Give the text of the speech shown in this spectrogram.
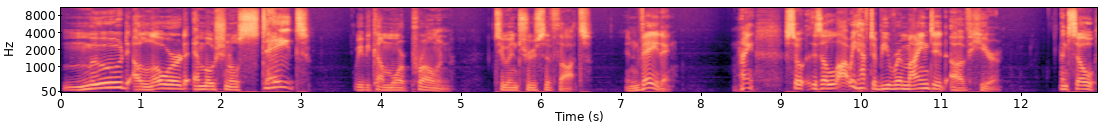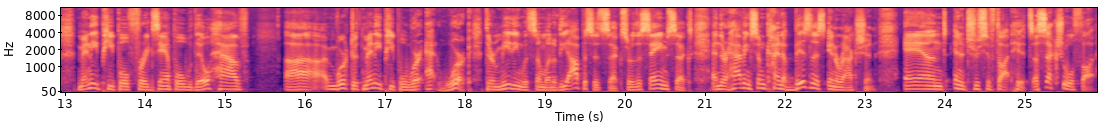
mood, a lowered emotional state, we become more prone to intrusive thoughts invading. Right? So there's a lot we have to be reminded of here. And so many people, for example, they'll have uh, I've worked with many people where at work they're meeting with someone of the opposite sex or the same sex, and they're having some kind of business interaction, and an intrusive thought hits, a sexual thought,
